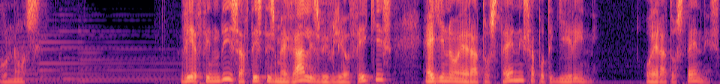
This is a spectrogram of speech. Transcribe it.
γνώση. Διευθυντής αυτής της μεγάλης βιβλιοθήκης έγινε ο Ερατοσθένης από την Κυρίνη. Ο Ερατοσθένης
